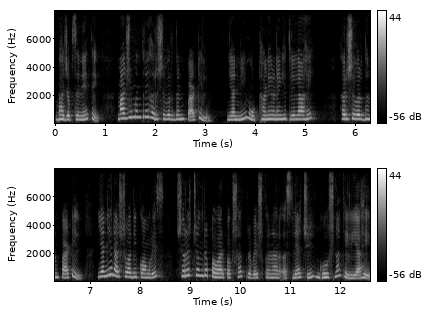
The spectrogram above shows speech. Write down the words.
भाजपचे नेते माजी मंत्री हर्षवर्धन पाटील यांनी मोठा निर्णय घेतलेला आहे. हर्षवर्धन पाटील यांनी राष्ट्रवादी काँग्रेस शरदचंद्र पवार पक्षात प्रवेश करणार असल्याची घोषणा केली आहे.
